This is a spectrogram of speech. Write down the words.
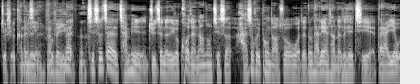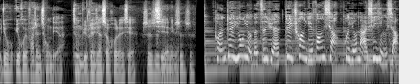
就是可能性。付嗯。费意愿。那其实，在产品矩阵的一个扩展当中，其实还是会碰到说我的生态链上的这些企业，大家业务就又会发生重叠了。就是比如说像售后的一些，是是企业里面。是是团队拥有的资源对创业方向会有哪些影响？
